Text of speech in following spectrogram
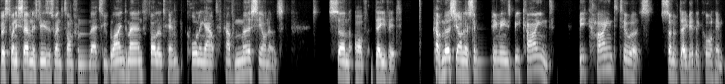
Verse 27 As Jesus went on from there, two blind men followed him, calling out, Have mercy on us, son of David. Have mercy on us simply means be kind. Be kind to us, son of David. They call him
